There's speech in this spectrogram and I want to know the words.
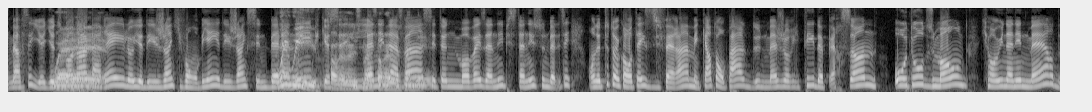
Mais après, il y a, il y a Ouais. du bonheur pareil. Il y a des gens qui vont bien, il y a des gens que c'est une belle Oui, année, oui, puis que l'année d'avant, mais- c'était une mauvaise année, puis cette année, c'est une belle. Tu sais, on a tout un contexte différent, mais quand on parle d'une majorité de personnes autour du monde qui ont une année de merde,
